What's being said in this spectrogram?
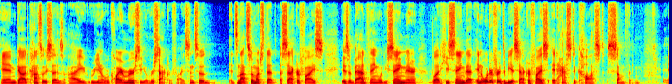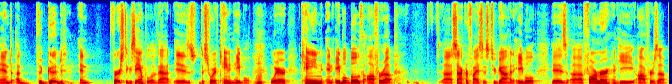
And God constantly says, "I, you know, require mercy over sacrifice." And so it's not so much that a sacrifice is a bad thing, what he's saying there, but he's saying that in order for it to be a sacrifice, it has to cost something. And uh, the good and first example of that is the story of Cain and Abel, where Cain and Abel both offer up uh, sacrifices to God. Abel is a farmer, and he offers up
